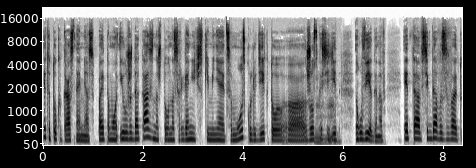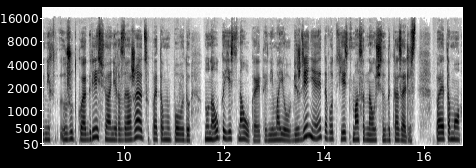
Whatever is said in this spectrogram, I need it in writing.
это только красное мясо. Поэтому и уже доказано, что у нас органически меняется мозг у людей, кто э, жестко mm-hmm. сидит, ну, у веганов. Это всегда вызывает у них жуткую агрессию, они раздражаются по этому поводу. Но наука есть наука, это не мое убеждение, это вот есть масса научных доказательств. Поэтому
